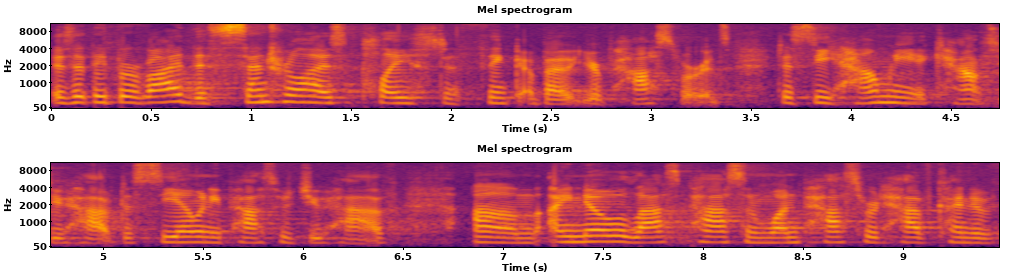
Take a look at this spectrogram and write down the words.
is that they provide this centralized place to think about your passwords, to see how many accounts you have, to see how many passwords you have. Um, I know LastPass and 1Password have kind of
